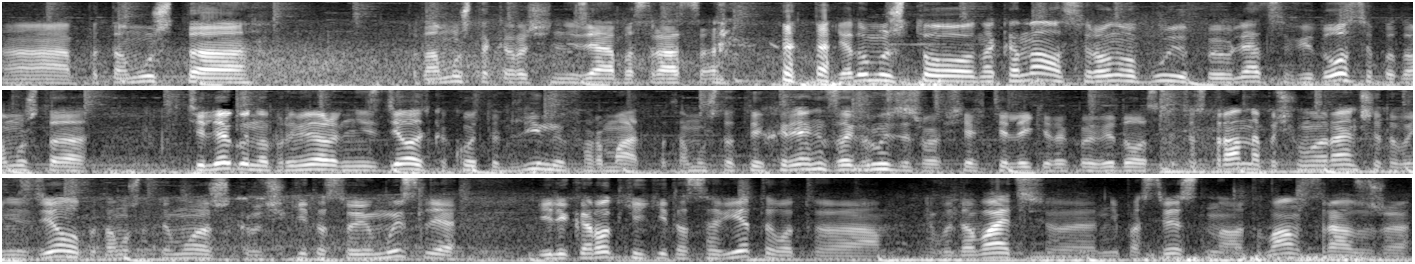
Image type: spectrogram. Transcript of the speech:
а, потому что Потому что, короче, нельзя обосраться. Я думаю, что на канал все равно будут появляться видосы, потому что телегу, например, не сделать какой-то длинный формат, потому что ты хрен загрузишь вообще в телеге такой видос. Это странно, почему я раньше этого не сделал, потому что ты можешь, короче, какие-то свои мысли или короткие какие-то советы вот э, выдавать э, непосредственно вот вам сразу же,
